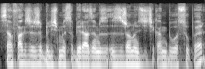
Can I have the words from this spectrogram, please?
sam fakt, że, że byliśmy sobie razem z, z żoną i z dzieciakami było super.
